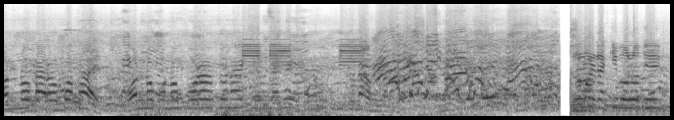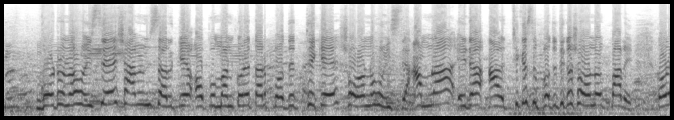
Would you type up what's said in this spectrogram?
অন্য কারও কথায় অন্য কোনো প্ররোচনায় কেউ না ঘটনা হয়েছে শামীম স্যারকে অপমান করে তার পদের থেকে সরানো হয়েছে আমরা এটা ঠিক আছে পদের থেকে সরানো পারে কারণ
